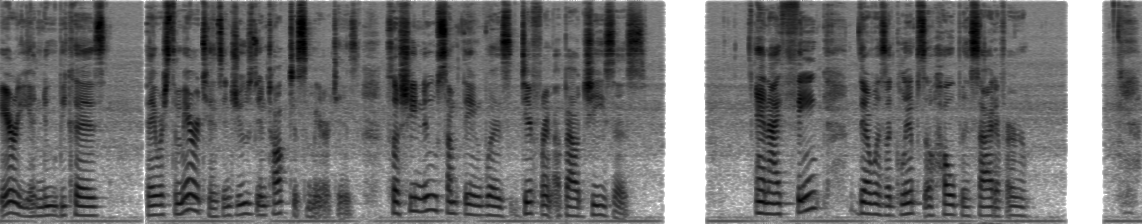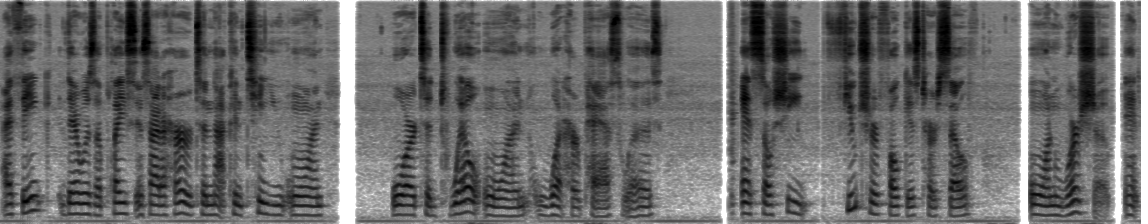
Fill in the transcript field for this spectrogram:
area knew because they were Samaritans, and Jews didn't talk to Samaritans. So she knew something was different about Jesus. And I think there was a glimpse of hope inside of her. I think there was a place inside of her to not continue on or to dwell on what her past was. And so she future focused herself on worship and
